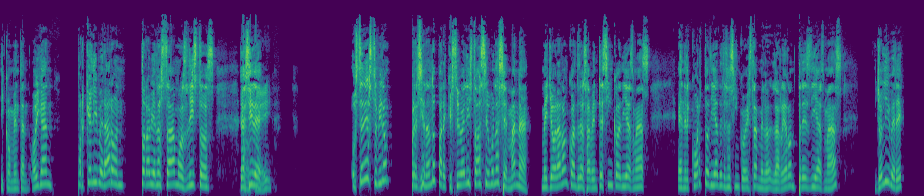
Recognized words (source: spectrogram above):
y comentan, oigan, ¿por qué liberaron? Todavía no estábamos listos. Y así de, ustedes estuvieron presionando para que estuviera listo hace una semana. Me lloraron cuando los aventé cinco días más. En el cuarto día de esos cinco extra me largaron tres días más. Yo liberé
